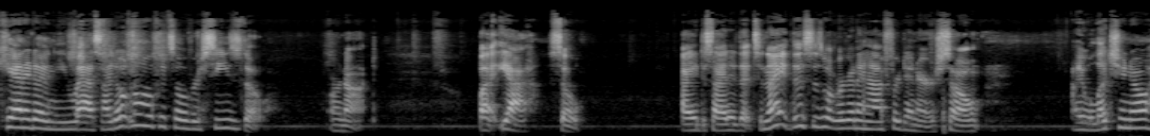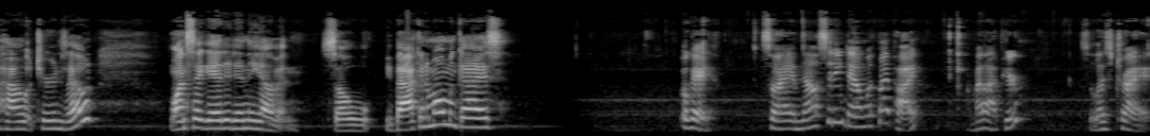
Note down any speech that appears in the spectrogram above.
Canada and U.S. I don't know if it's overseas though or not. But yeah, so I decided that tonight this is what we're going to have for dinner. So I will let you know how it turns out once I get it in the oven. So we'll be back in a moment, guys. Okay, so I am now sitting down with my pie on my lap here. So let's try it.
